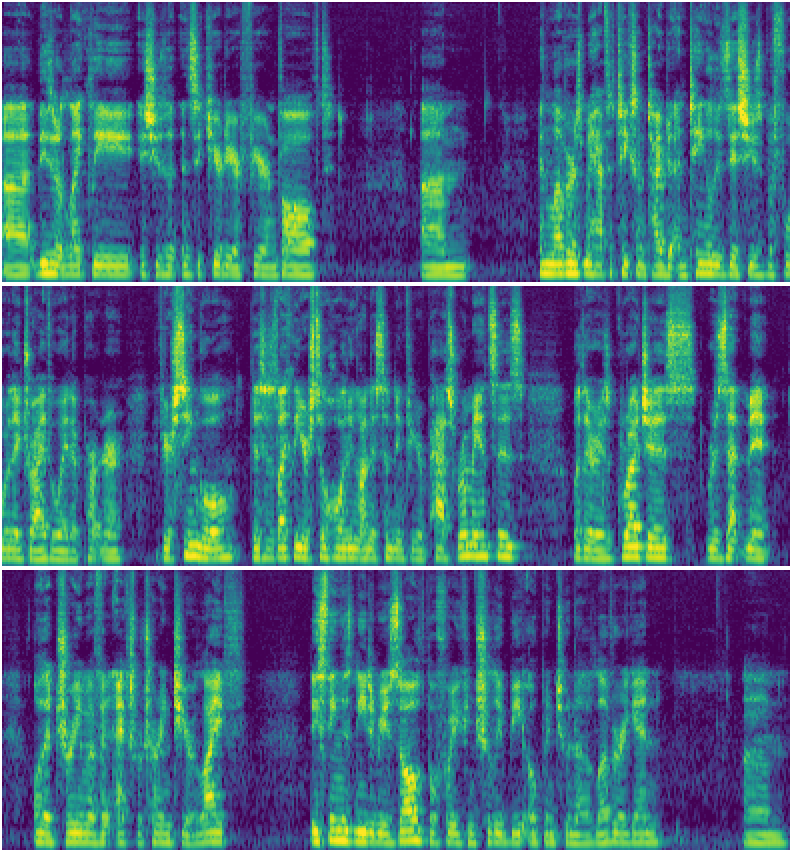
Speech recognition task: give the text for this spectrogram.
Uh, these are likely issues of insecurity or fear involved. Um, and lovers may have to take some time to untangle these issues before they drive away their partner. If you're single, this is likely you're still holding on to something from your past romances, whether it is grudges, resentment, or the dream of an ex returning to your life. These things need to be resolved before you can truly be open to another lover again. Um,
